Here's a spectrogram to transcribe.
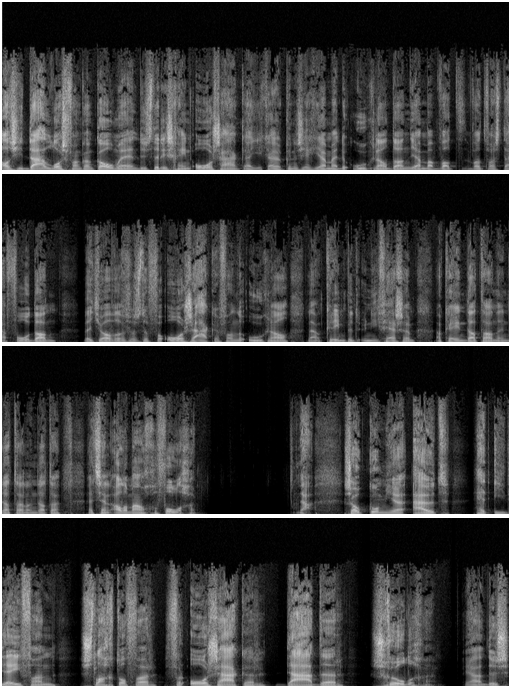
als je daar los van kan komen, hè, dus er is geen oorzaak. Ja, je kan ook kunnen zeggen, ja, maar de oerknal dan. Ja, maar wat, wat was daarvoor dan? Weet je wel, wat was de veroorzaker van de oerknal? Nou, krimpend universum. Oké, en dat dan, en dat dan, en dat dan. Het zijn allemaal gevolgen. Nou, zo kom je uit het idee van slachtoffer, veroorzaker, dader, schuldige. Ja, dus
